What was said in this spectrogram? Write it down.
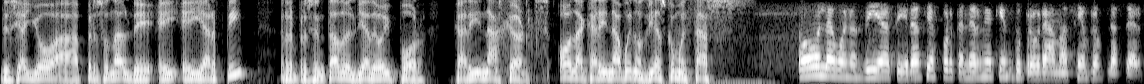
decía yo, a personal de AARP, representado el día de hoy por Karina Hertz. Hola Karina, buenos días, ¿cómo estás? Hola, buenos días y gracias por tenerme aquí en tu programa, siempre un placer.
